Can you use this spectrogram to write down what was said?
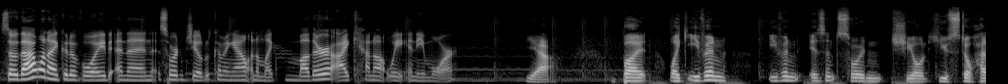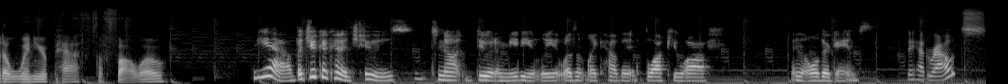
So that one I could avoid, and then Sword and Shield was coming out, and I'm like, mother, I cannot wait anymore. Yeah, but like even even isn't Sword and Shield? You still had a linear path to follow. Yeah, but you could kind of choose to not do it immediately. It wasn't like how they block you off in the older games. They had routes,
